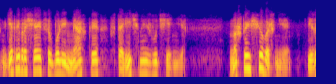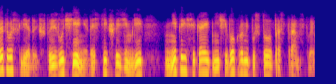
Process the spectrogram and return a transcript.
где превращается в более мягкое вторичное излучение. Но что еще важнее, из этого следует, что излучение, достигшее Земли, не пересекает ничего, кроме пустого пространства.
